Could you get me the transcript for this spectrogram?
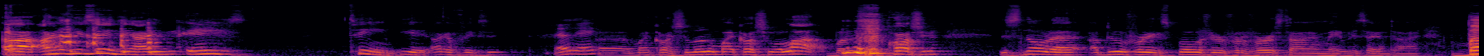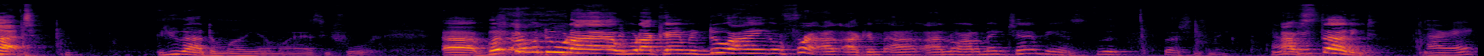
Uh, I can fix anything. I any team, yeah, I can fix it. Okay. Uh, might cost you a little, might cost you a lot, but it's gonna cost you. Just know that I do it for the exposure for the first time, maybe the second time. But you got the money, I'm gonna ask you for it. Uh, but I'm gonna do what I what I came to do. I ain't gonna front. I, I can I, I know how to make champions. That's just me. I've studied All right.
